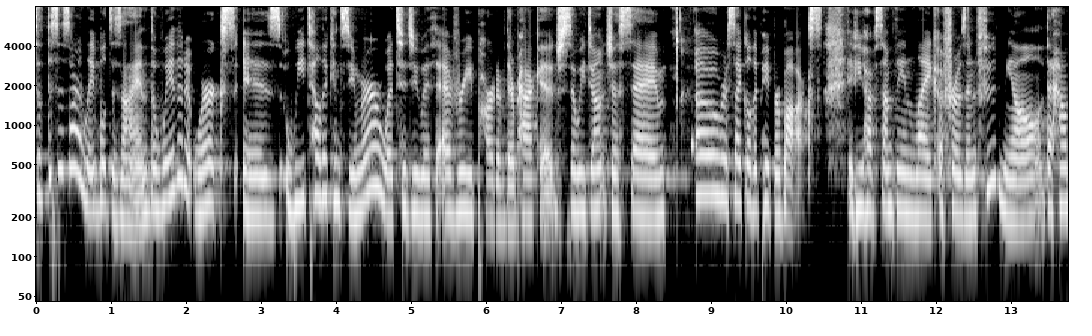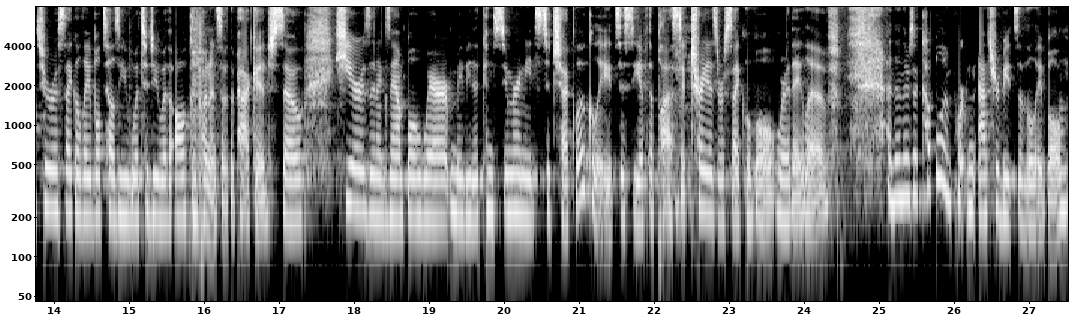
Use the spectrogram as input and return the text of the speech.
So this is our label design. The way that it works is we tell the consumer what to do with every part of their package. So we don't just say, oh, recycle the paper box. If you have something like a frozen food meal, the how to recycle label tells you what to do with all components of the package. So here's an example where maybe the consumer needs to check locally to see if the plastic tray is recyclable where they live. And then there's a couple important attributes of the label.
